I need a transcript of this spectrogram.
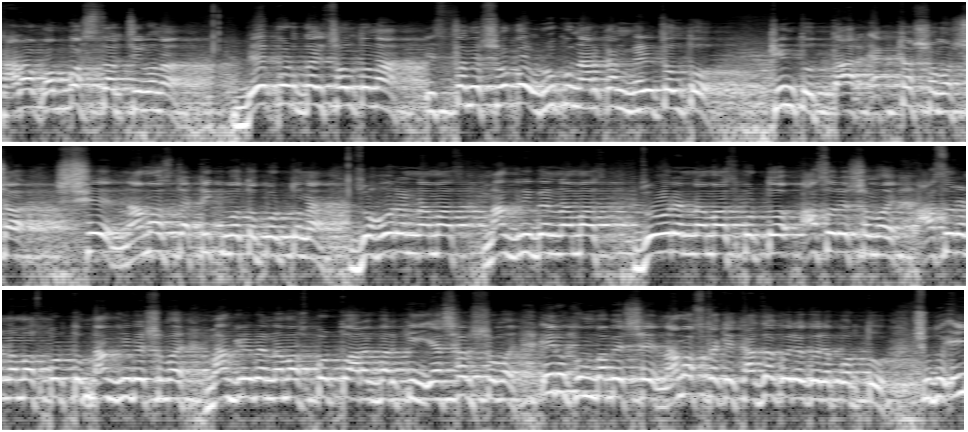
খারাপ অভ্যাস তার ছিল না। বেপর্দায় চলতো না, ইসলামের সকল রুকুন আরকান মেরে চলতো। কিন্তু তার একটা সমস্যা, সে নামাজটা ঠিক মতো পড়তো না। জোহরের নামাজ, মাগরিবের নামাজ, জোহরের নামাজ পড়তো আসরের সময়, আসরের নামাজ পড়তো মাগরিবের সময়, মাগরিবের নামাজ পড়তো আরেকবার কি? এশার সময়। এরকম ভাবে সে নামাজটাকে কাজা করে করে পড়তো। শুধু এই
